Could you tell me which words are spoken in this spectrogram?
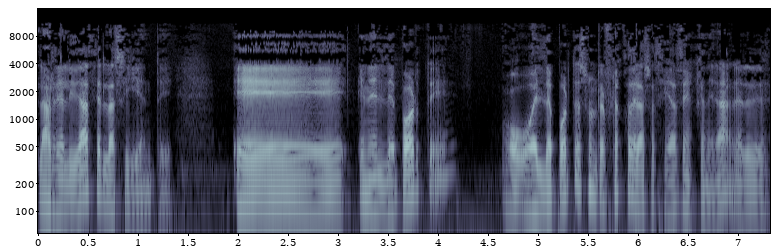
la realidad es la siguiente. Eh, en el deporte, o, el deporte es un reflejo de la sociedad en general.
